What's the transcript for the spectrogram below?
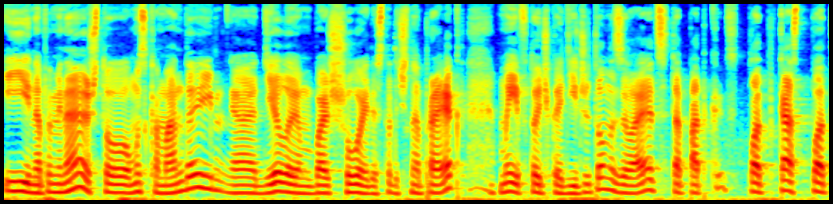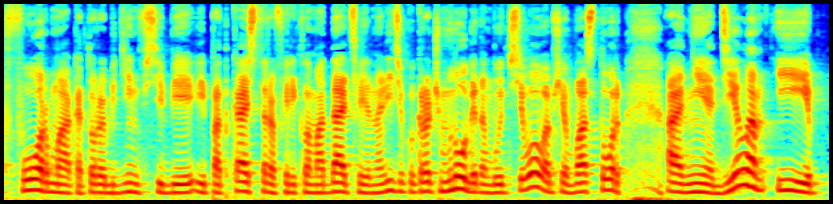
И напоминаю, что мы с командой э, делаем большой достаточно достаточно проект. Mave.digital называется. Это подкаст-платформа, которая объединит в себе и подкастеров, и рекламодателей, аналитику. Короче, много там будет всего. Вообще восторг, а не дело. И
